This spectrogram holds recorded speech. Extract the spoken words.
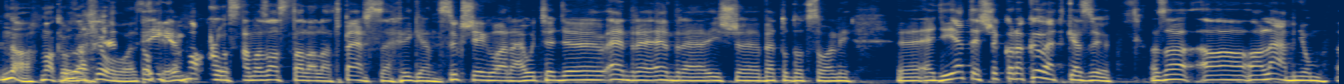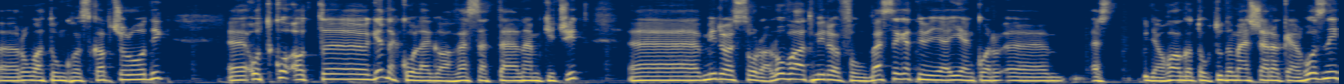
Na, makrózás jó volt, oké. Igen, makróztam az asztal alatt, persze, igen, szükség van rá, úgyhogy Endre, Endre is be tudott szólni egy ilyet, és akkor a következő, az a, a, a lábnyom rovatunkhoz kapcsolódik. Ott, ott Gede kollega veszett el nem kicsit. Miről szól a lovat, miről fogunk beszélgetni, ugye ilyenkor ezt ugye a hallgatók tudomására kell hozni,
